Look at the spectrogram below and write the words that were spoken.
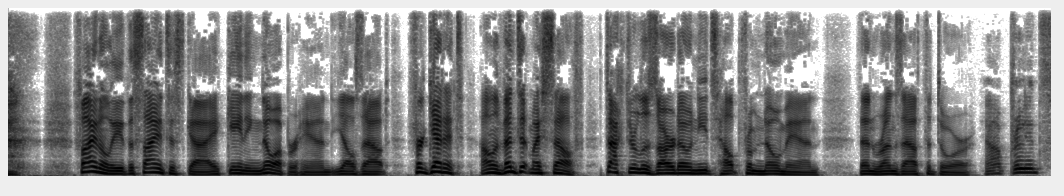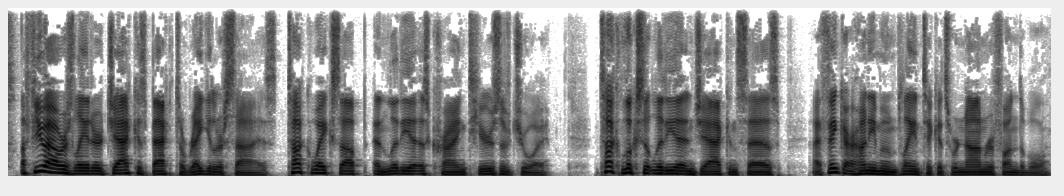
Finally, the scientist guy, gaining no upper hand, yells out, Forget it! I'll invent it myself! Dr. Lizardo needs help from no man. Then runs out the door. Yeah, brilliant. A few hours later, Jack is back to regular size. Tuck wakes up, and Lydia is crying tears of joy. Tuck looks at Lydia and Jack and says, I think our honeymoon plane tickets were non refundable.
